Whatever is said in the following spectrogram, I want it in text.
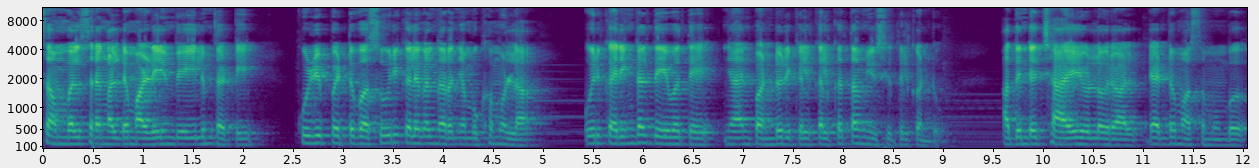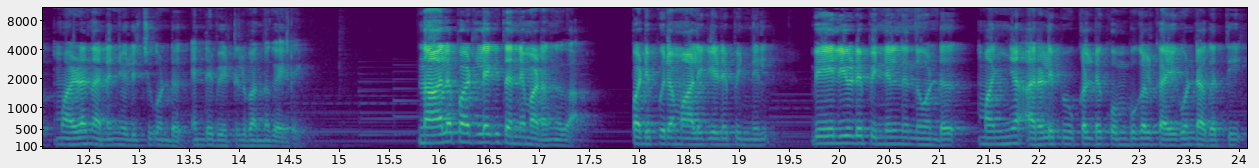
സംവത്സരങ്ങളുടെ മഴയും വെയിലും തട്ടി കുഴിപ്പെട്ട് വസൂരിക്കലകൾ നിറഞ്ഞ മുഖമുള്ള ഒരു കരിങ്കൽ ദൈവത്തെ ഞാൻ പണ്ടൊരിക്കൽ കൽക്കത്ത മ്യൂസിയത്തിൽ കണ്ടു. അതിന്റെ ഛായയുള്ള ഒരാൾ രണ്ടു മാസം മുമ്പ് മഴ നനഞ്ഞൊലിച്ചുകൊണ്ട് എന്റെ വീട്ടിൽ വന്നു കയറി. നാലപ്പാട്ടിലേക്ക് തന്നെ മടങ്ങുക. പടിപ്പുര മാളികയുടെ പിന്നിൽ വേലിയുടെ പിന്നിൽ നിന്നുകൊണ്ട് മഞ്ഞ അരളിപ്പൂക്കളുടെ കൊമ്പുകൾ കൈകൊണ്ട് അകത്തി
